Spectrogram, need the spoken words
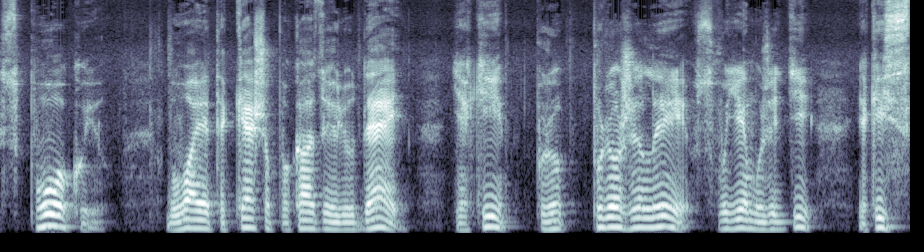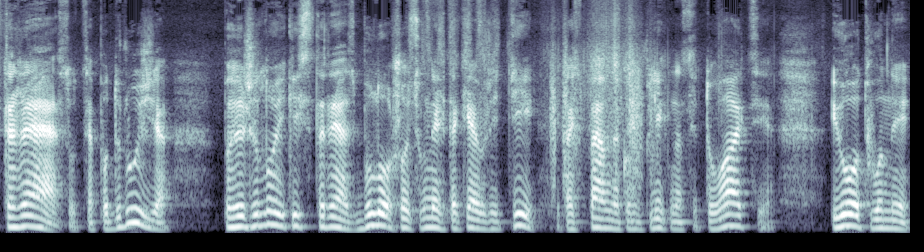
спокою. Буває таке, що показує людей, які про- прожили в своєму житті якийсь стрес. Це подружжя пережило якийсь стрес, було щось у них таке в житті, якась певна конфліктна ситуація. І от вони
